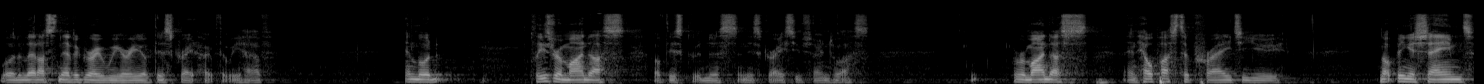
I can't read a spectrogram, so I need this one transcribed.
Lord, let us never grow weary of this great hope that we have. And Lord, please remind us of this goodness and this grace you've shown to us. Remind us and help us to pray to you, not being ashamed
